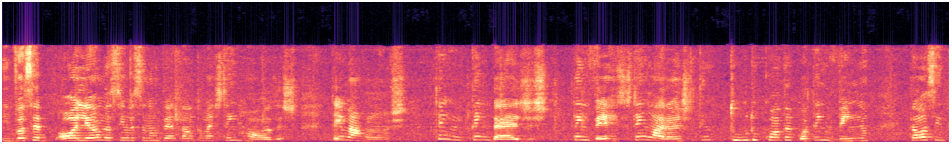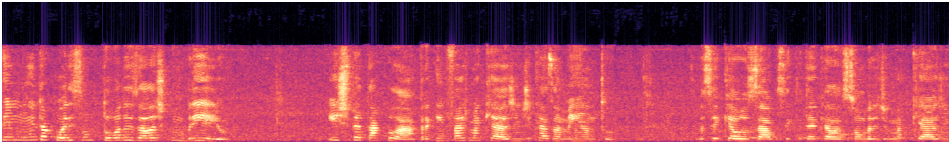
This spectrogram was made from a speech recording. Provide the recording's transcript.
E você, olhando assim, você não vê tanto, mas tem rosas, tem marrons, tem, tem beges, tem verdes, tem laranja, tem tudo quanto é cor, tem vinho. Então, assim, tem muita cor e são todas elas com brilho espetacular. Pra quem faz maquiagem de casamento, se você quer usar, você quer ter aquela sombra de maquiagem,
